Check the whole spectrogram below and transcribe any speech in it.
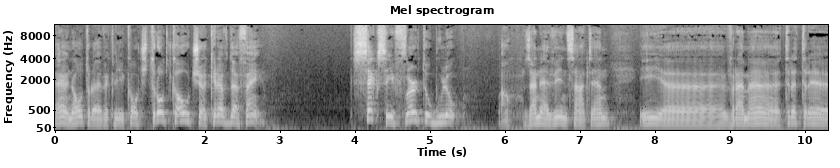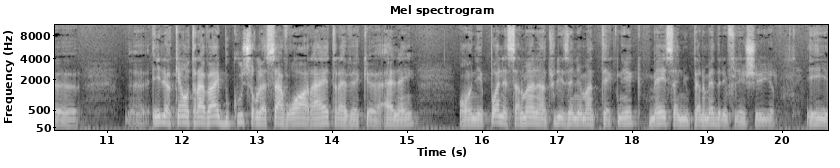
Hein, un autre avec les coachs. Trop de coachs, euh, crève de faim. Sexe et flirt au boulot. Bon, vous en avez une centaine et euh, vraiment euh, très, très euh, éloquent. On travaille beaucoup sur le savoir-être avec Alain. On n'est pas nécessairement dans tous les éléments techniques, mais ça nous permet de réfléchir et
